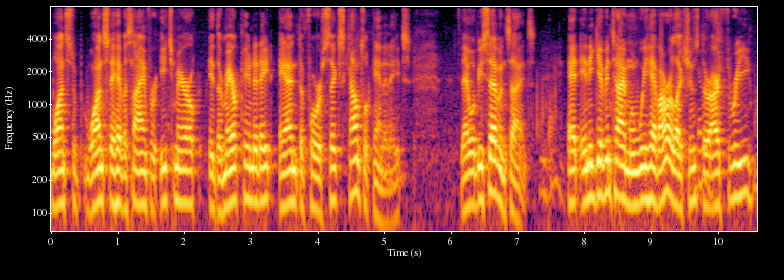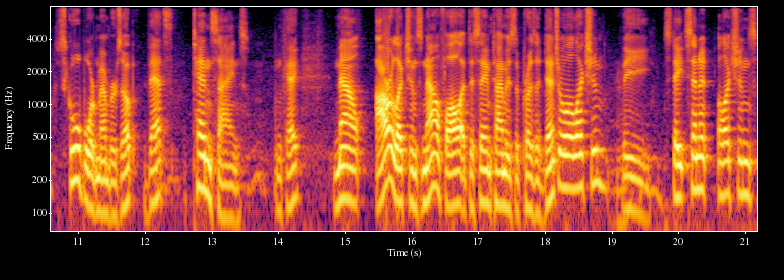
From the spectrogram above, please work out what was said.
wants to, wants to have a sign for each mayor, either mayor candidate and the for six council candidates, that would be seven signs. Mm-hmm. At any given time, when we have our elections, there are three school board members up, that's ten signs, okay? Now, our elections now fall at the same time as the presidential election, the state senate elections,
